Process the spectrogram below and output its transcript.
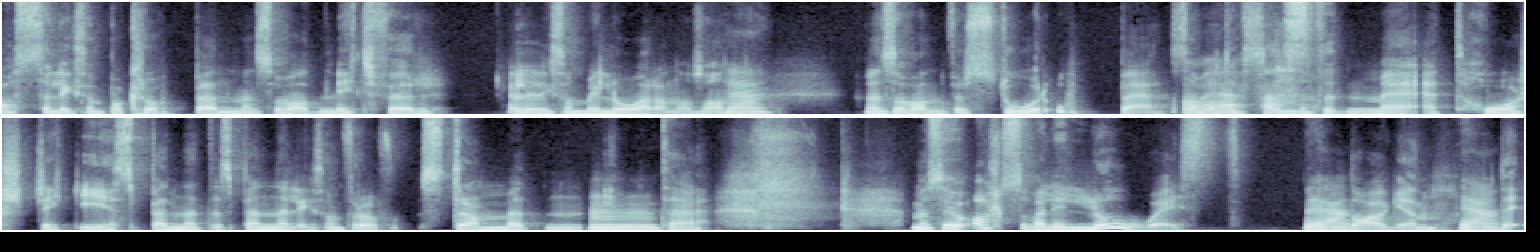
passer liksom på kroppen, men så var den litt for Eller liksom i lårene og sånn. Ja. Men så var den for stor oppe, så jeg måtte jeg sånn. feste den med et hårstrikk i spenne til spenne liksom, for å stramme den Mm. inn til Men så er jo alt så veldig low waste om dagen. Ja. Og det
